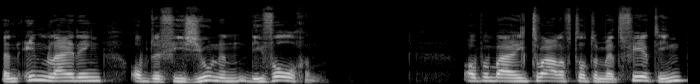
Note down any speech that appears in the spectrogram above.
een inleiding op de visioenen die volgen. Openbaring 12 tot en met 14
